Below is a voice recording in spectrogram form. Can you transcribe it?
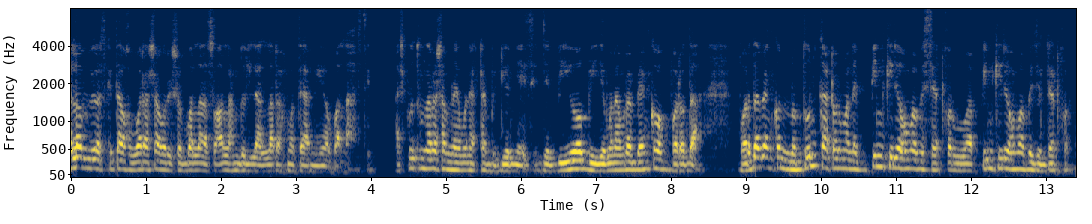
হ্যালো ভিউয়ার্স কিতা খবর? আশা করি সব ভালো আছো। আলহামদুলিল্লাহ আল্লাহ রহমতে আমিও ভালো আছি। আজকে তোমার সামনে এমন একটা ভিডিও নিয়ে এসেছি যে বিওবি যেমন আমরা ব্যাংক অফ বরোদা বরোদা ব্যাংকের নতুন কার্ডর মানে পিন কিরকমভাবে সেট করব বা পিন কিরকমভাবে জেনারেট করব,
